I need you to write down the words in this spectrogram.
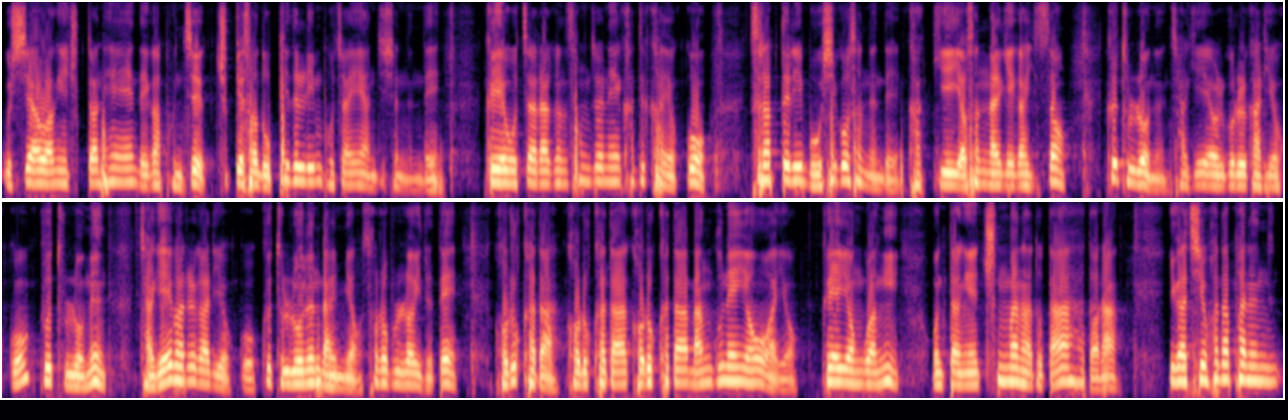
우시아 왕이 죽던 해에 내가 본즉 주께서 높이 들린 보좌에 앉으셨는데 그의 옷자락은 성전에 가득하였고 스랍들이 모시고 섰는데 각기 여섯 날개가 있어 그 둘로는 자기의 얼굴을 가리었고 그 둘로는 자기의 발을 가리었고 그 둘로는 날며 서로 불러 이르되 거룩하다 거룩하다 거룩하다 만군의 여호와여 그의 영광이 온 땅에 충만하도다 하더라. 이같이 화답하는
